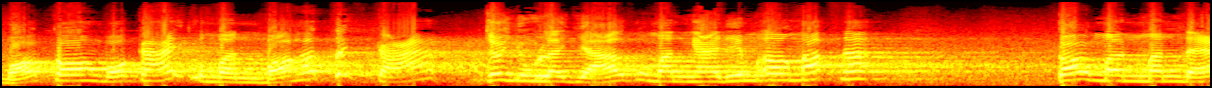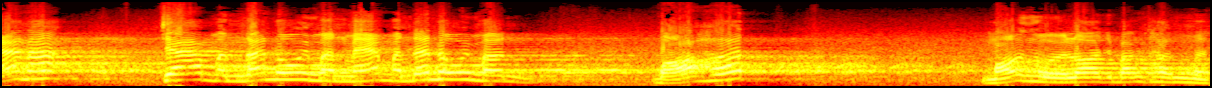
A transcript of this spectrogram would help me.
bỏ con, bỏ cái của mình, bỏ hết tất cả. Cho dù là vợ của mình, ngày đêm ôm ấp đó. Con mình mình đẻ nó cha mình đã nuôi mình, mẹ mình đã nuôi mình. Bỏ hết. Mỗi người lo cho bản thân mình.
